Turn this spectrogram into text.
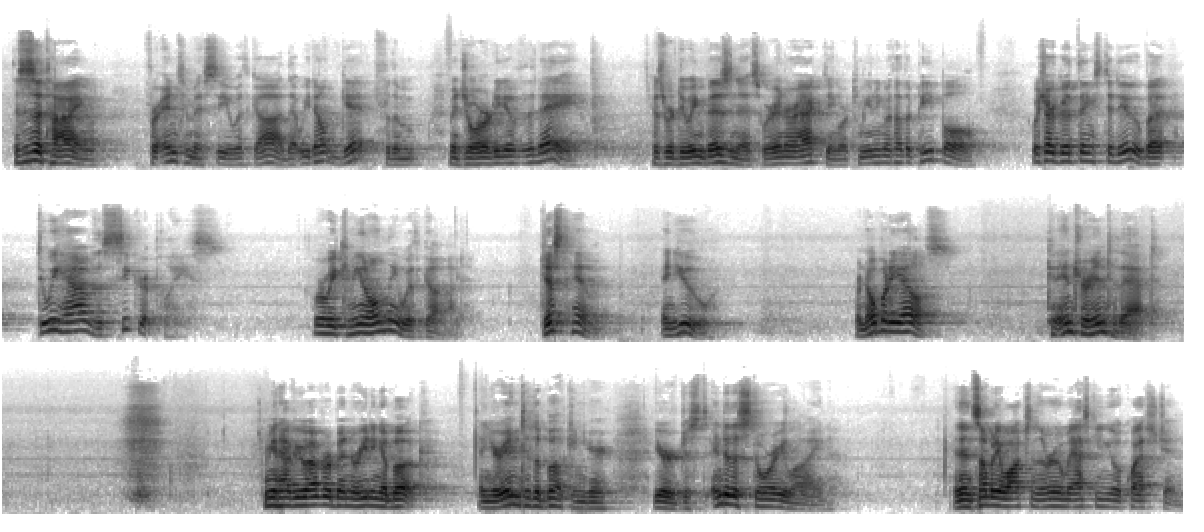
This is a time for intimacy with God that we don't get for the majority of the day because we're doing business, we're interacting, we're communing with other people which are good things to do, but do we have the secret place where we commune only with God? Just Him and you, where nobody else can enter into that. I mean, have you ever been reading a book and you're into the book and you're you're just into the storyline, and then somebody walks in the room asking you a question?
